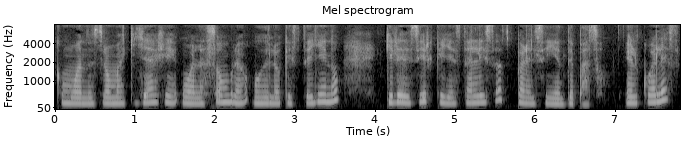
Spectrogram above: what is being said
como a nuestro maquillaje o a la sombra o de lo que esté lleno, quiere decir que ya están listas para el siguiente paso, el cual es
